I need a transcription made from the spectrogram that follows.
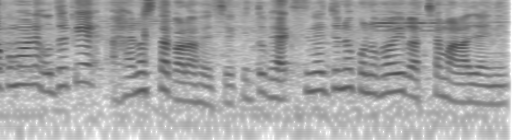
রকম মানে ওদেরকে হেনস্থা করা হয়েছে, কিন্তু ভ্যাকসিনের জন্য কোনোভাবেই বাচ্চা মারা যায়নি।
